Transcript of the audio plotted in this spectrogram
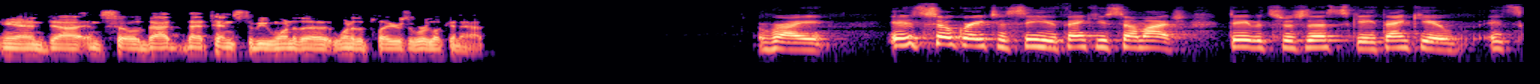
And and so that that tends to be one of the one of the players that we're looking at. Right it's so great to see you. Thank you so much, David Stryzewski. Thank you. It's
